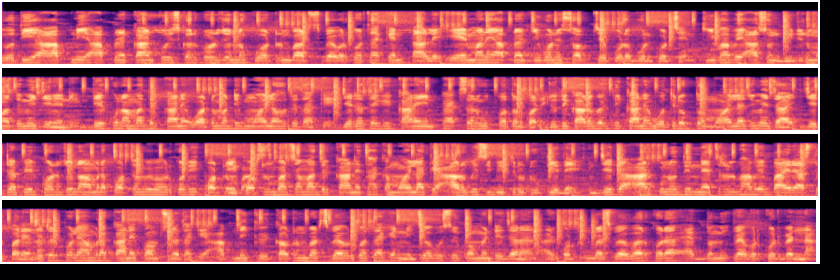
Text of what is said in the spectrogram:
যদি আপনি আপনার কান পরিষ্কার করার জন্য কটন বাডস ব্যবহার করে থাকেন, তাহলে এর মানে আপনার জীবনের সবচেয়ে বড় ভুল করছেন। কীভাবে? আসুন ভিডিওর মাধ্যমে জেনে নিন দেখুন, আমাদের কানে অটোমেটিক ময়লা হতে থাকে, যেটা থেকে কানে ইনফেকশন উৎপাদন করে। যদি কারও ব্যক্তি কানে অতিরিক্ত ময়লা জমে যায়, যেটা বের করার জন্য আমরা প্রথমে ব্যবহার করি কটন কটন বাডস আমাদের কানে থাকা ময়লাকে আরও বেশি ভিতরে ঢুকিয়ে দেয়, যেটা আর কোনোদিন ন্যাচারাল ভাবে বাইরে আসতে পারে না। যেটার ফলে আমরা কানে কম শুনে থাকি। আপনি কটন বাডস ব্যবহার করে থাকেন? নিচে অবশ্যই কমেন্টে জানান। আর কটন ব্রাশ ব্যবহার করা একদমই ব্যবহার করবেন না।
